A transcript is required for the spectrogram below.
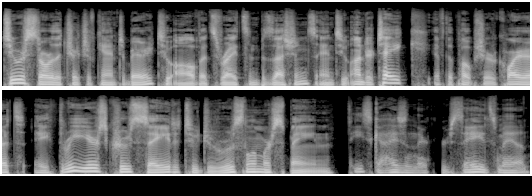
to restore the Church of Canterbury to all of its rights and possessions, and to undertake, if the Pope should require it, a three years crusade to Jerusalem or Spain these guys and their crusades, man.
